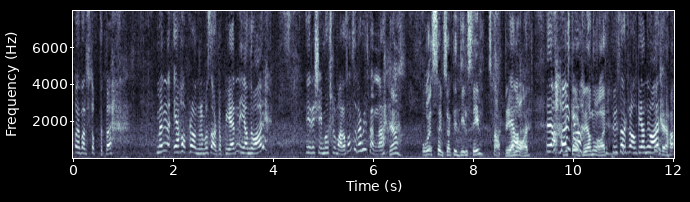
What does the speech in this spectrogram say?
Og jeg bare stoppet det. Men jeg har planer om å starte opp igjen i januar. I regi med Oslo Marathon, så det blir spennende. Ja. Og selvsagt i din stil. Starter i januar. Ja, Vi starter i januar. Vi starter alltid i januar. Ja.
